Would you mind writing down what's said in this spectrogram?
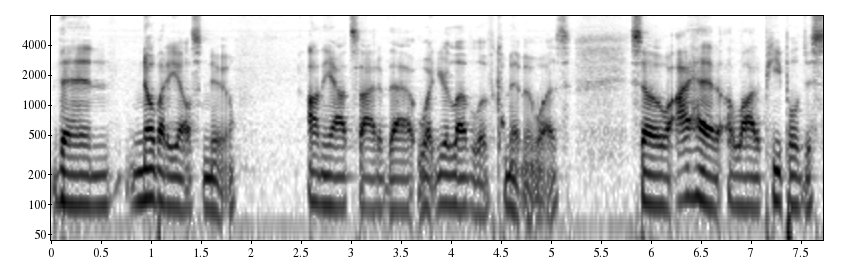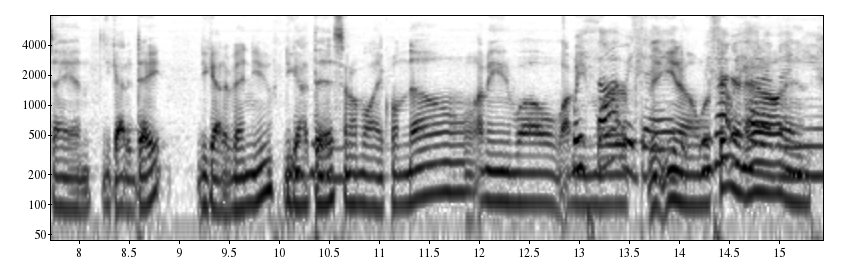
then nobody else knew on the outside of that what your level of commitment was. So I had a lot of people just saying, "You got a date? You got a venue? You got this?" And I'm like, "Well, no. I mean, well, I Mm-hmm. we mean, thought we're we did. you know, We we're we figuring it had a out and yeah.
